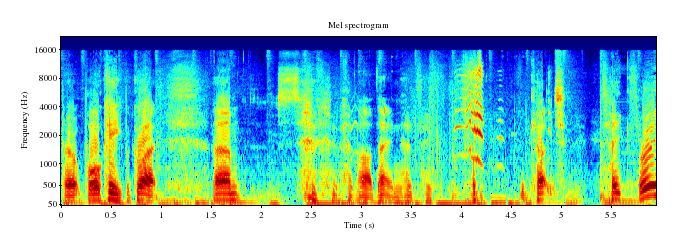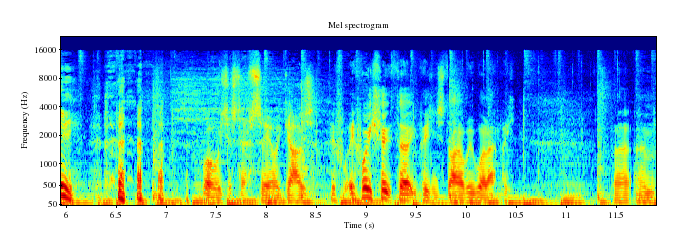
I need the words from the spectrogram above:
poor, poor keeper, quiet. Um, so, oh, that in that thing. Cut. Take three. Well, we just have to see how it goes. If, if we shoot 30 pigeons today, I'll be well happy. But um,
